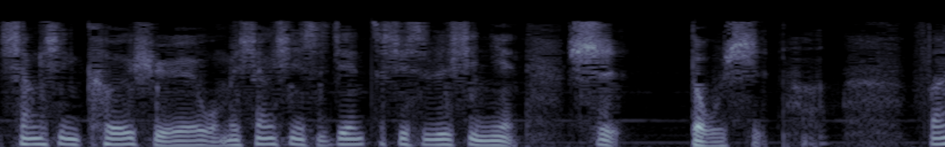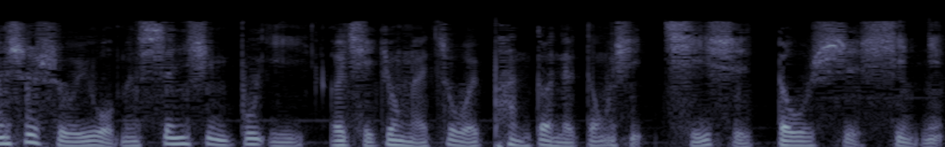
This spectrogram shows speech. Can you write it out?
相信科学，我们相信时间，这些是不是信念？是，都是哈。凡是属于我们深信不疑，而且用来作为判断的东西，其实都是信念。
